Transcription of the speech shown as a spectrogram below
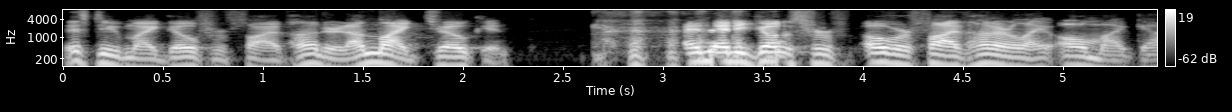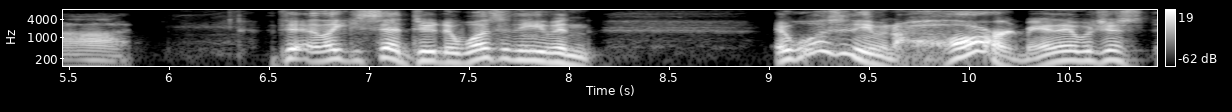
this dude might go for five hundred. I'm like joking, and then he goes for over five hundred. Like, oh my god. Like you said, dude, it wasn't even it wasn't even hard, man. It was just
